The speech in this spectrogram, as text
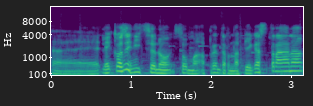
Eh, le cose iniziano insomma a prendere una piega strana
